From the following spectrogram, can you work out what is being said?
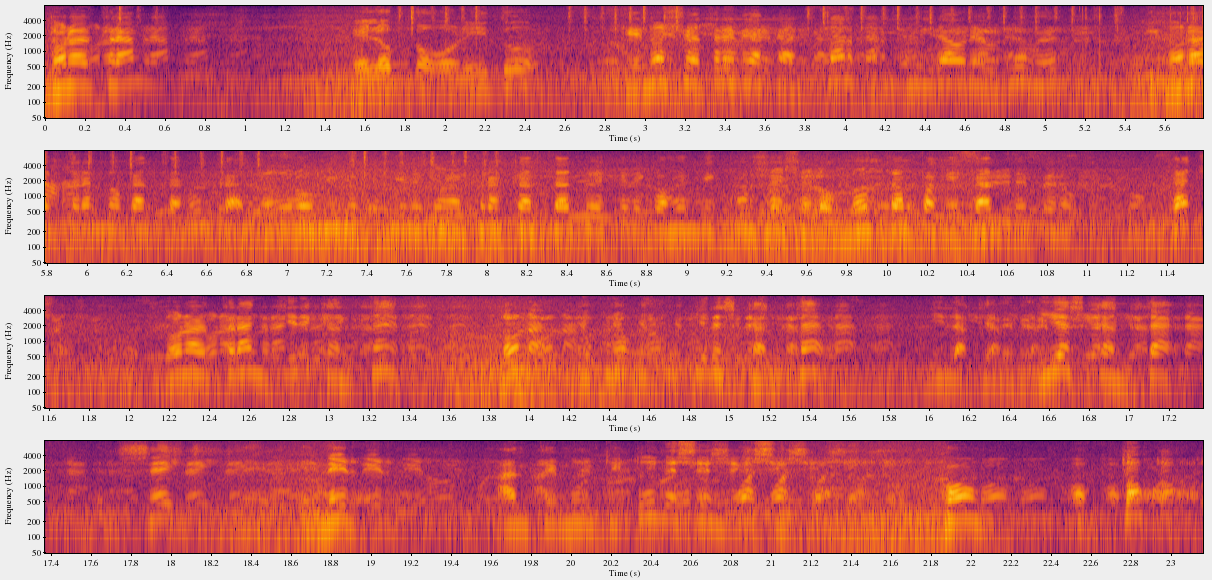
Donald Trump, El octogonito. que no se atreve a cantar, porque he mirado en el Google y Donald Trump no canta nunca. Todos los vídeos que tiene Donald Trump cantando es que le cogen discursos y se los montan para que cante, pero con cachos. Donald Trump quiere cantar. Donald, yo creo que tú quieres cantar. Y la que deberías cantar el 6 de enero ante multitudes en Washington con octógonos,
